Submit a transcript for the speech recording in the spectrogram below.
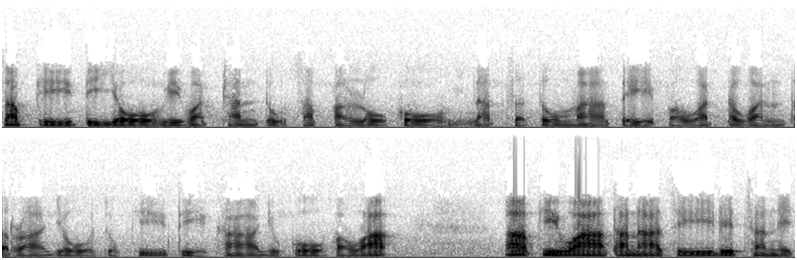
สัพพีติโยวิวัตชันตุสัพพโลโควินัสตุมาเตปวัตวันตรายโยจุกีติคายุโกภวะอภิวาธนาสีริสนิจ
